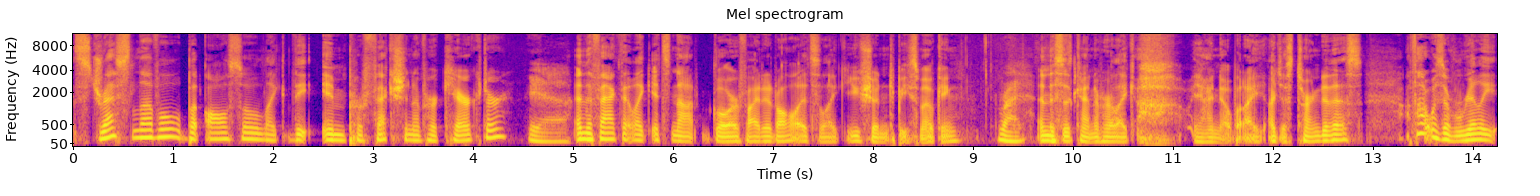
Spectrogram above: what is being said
stress level, but also like the imperfection of her character Yeah. and the fact that like it's not glorified at all. It's like you shouldn't be smoking. Right. And this is kind of her like, oh, yeah, I know, but I, I just turned to this. I thought it was a really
